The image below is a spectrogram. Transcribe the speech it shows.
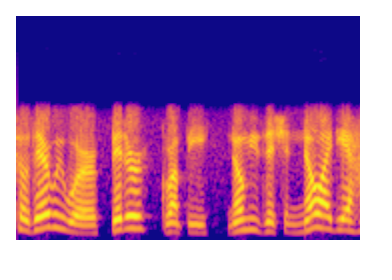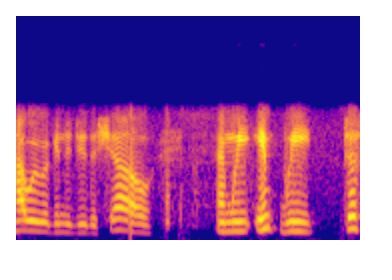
so there we were, bitter, grumpy, no musician, no idea how we were going to do the show, and we imp- we just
